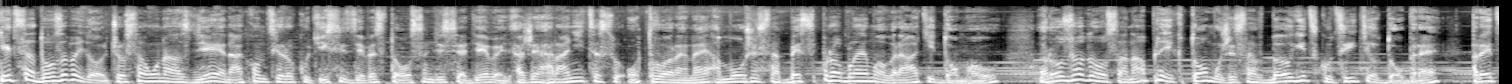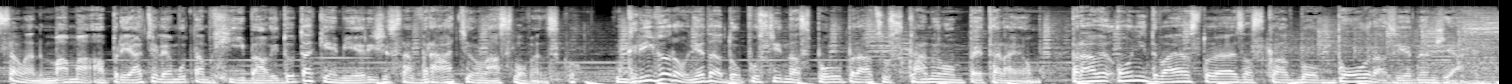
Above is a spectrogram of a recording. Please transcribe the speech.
Keď sa dozvedel, čo sa u nás deje na konci roku 1989 a že hranice sú otvorené a môže sa bez problémov vrátiť domov, rozhodol sa napriek tomu, že sa v Belgicku cítil dobre, predsa len mama a priatelia mu tam chýbali do takej miery, že sa vrátil na Slovensko. Grigorov nedá dopustiť na spoluprácu s Kamilom Petarajom. Práve oni dvaja stoja aj za skladbou Bol raz jeden žiak.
